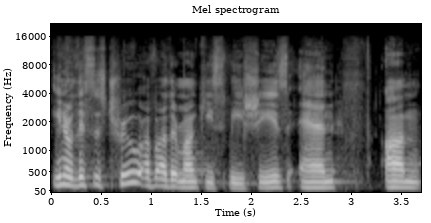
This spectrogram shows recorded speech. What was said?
you know, this is true of other monkey species. And, um,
